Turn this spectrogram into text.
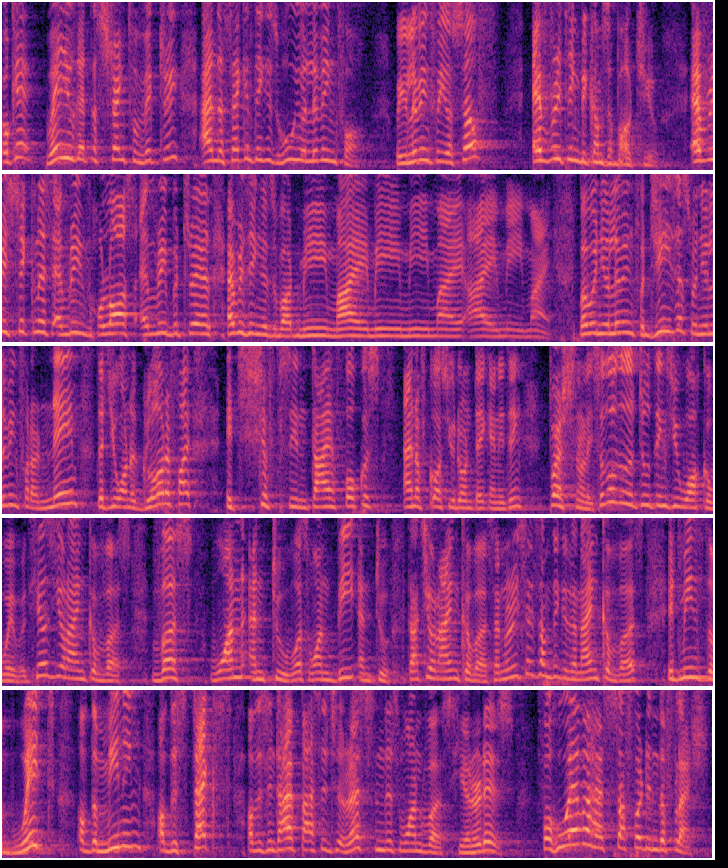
okay? Where you get the strength for victory. And the second thing is who you're living for. When you're living for yourself, everything becomes about you. Every sickness, every loss, every betrayal, everything is about me, my, me, me, my, I, me, my. But when you're living for Jesus, when you're living for a name that you want to glorify, it shifts the entire focus. And of course, you don't take anything personally. So those are the two things you walk away with. Here's your anchor verse verse 1 and 2, verse 1b and 2. That's your anchor verse. And when we say something is an anchor verse, it means the weight of the meaning of this text, of this entire passage, rests in this one verse. Here it is. For whoever has suffered in the flesh,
